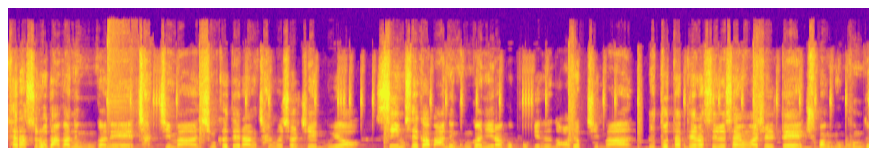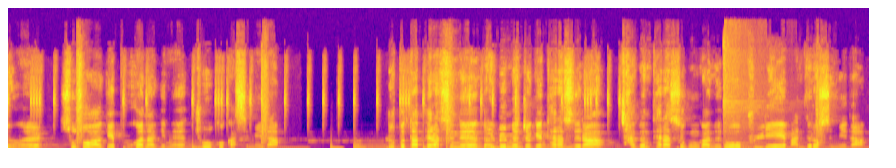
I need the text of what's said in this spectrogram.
테라스로 나가는 공간에 작지만 싱크대랑 장을 설치했고요. 쓰임새가 많은 공간이라고 보기는 어렵지만 루프탑 테라스를 사용하실 때 주방 용품 등을 소소하게 보관하기는 좋을 것 같습니다. 루프탑 테라스는 넓은 면적의 테라스랑 작은 테라스 공간으로 분리해 만들었습니다.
